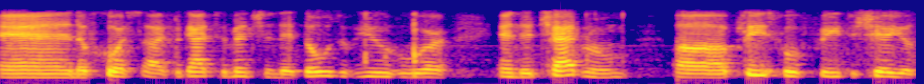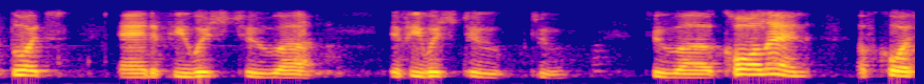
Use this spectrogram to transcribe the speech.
And of course, I forgot to mention that those of you who are in the chat room, uh, please feel free to share your thoughts. And if you wish to, uh, if you wish to to to uh, call in, of course,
